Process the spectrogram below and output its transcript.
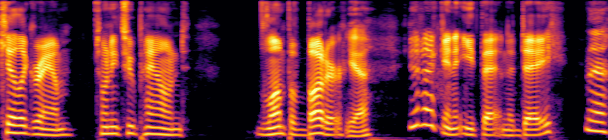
kilogram, 22 pound lump of butter, Yeah. you're not going to eat that in a day. Nah.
